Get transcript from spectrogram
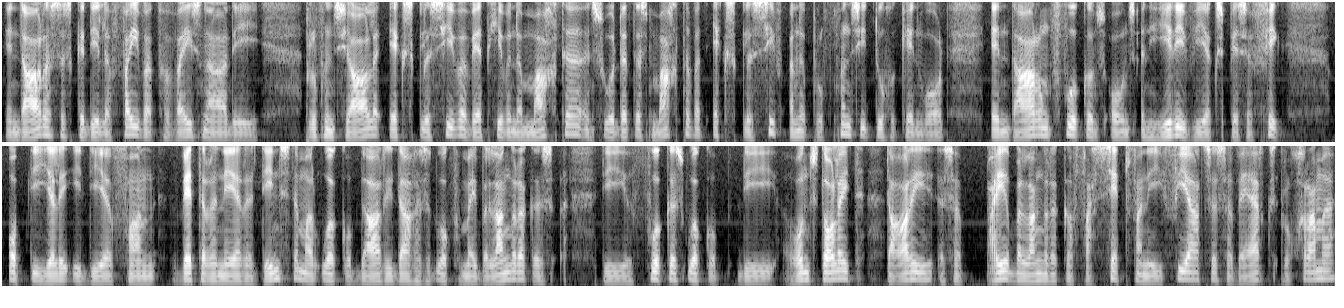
En daar is 'n skedule 5 wat verwys na die provinsiale eksklusiewe wetgewende magte en so dit is magte wat eksklusief aan 'n provinsie toegeken word en daarom fokus ons in hierdie week spesifiek op die hele idee van veterinêre dienste maar ook op daardie dag is dit ook vir my belangrik is die fokus ook op die hondstolheid daardie is 'n baie belangrike faset van die veeartse se werksprogramme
